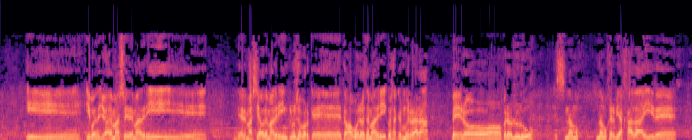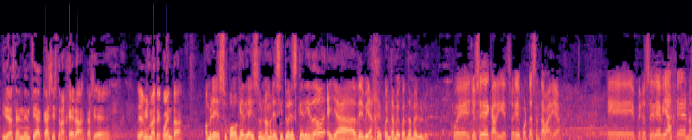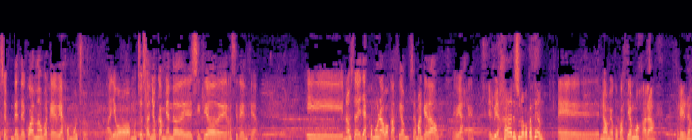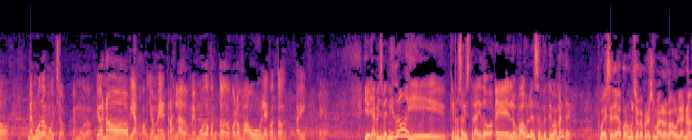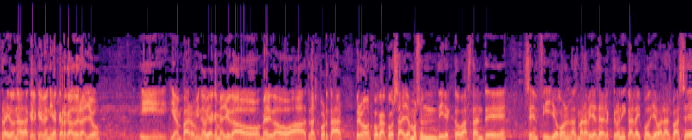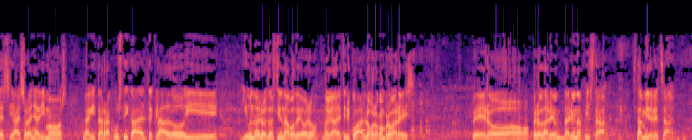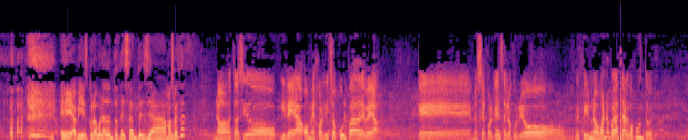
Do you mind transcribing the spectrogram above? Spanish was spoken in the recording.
Y, y bueno, yo además soy de Madrid y de demasiado de Madrid incluso porque tengo abuelos de Madrid, cosa que es muy rara, pero, pero Lulú es una, mu- una mujer viajada y de, y de ascendencia casi extranjera, casi ella misma te cuenta. Hombre, supongo que de ahí su nombre. Si tú eres querido, ella de viaje. Cuéntame, cuéntame, Lulu. Pues yo soy de Cádiz, soy de Puerto de Santa María. Eh, pero soy de viaje, no sé desde cuándo, porque viajo mucho. Ya Llevo muchos años cambiando de sitio de residencia. Y no sé, ya es como una vocación, se me ha quedado de viaje. ¿El viajar es una vocación? Eh, no, mi ocupación ojalá, pero me mudo mucho, me mudo. Yo no viajo, yo me traslado, me mudo con todo, con los baúles, con todo. Ahí, venga. Y hoy habéis venido y ¿qué nos habéis traído? Eh, los baúles, efectivamente. Pues ella, por mucho que presuma de los baúles, no ha traído nada, que el que venía cargado era yo. Y, y Amparo, mi novia, que me ha ayudado, me ha ayudado a transportar, pero vamos, poca cosa. Llevamos un directo bastante sencillo con las maravillas de la electrónica. El iPod lleva las bases y a eso le añadimos la guitarra acústica, el teclado y, y uno de los dos tiene una voz de oro. No voy a decir cuál, luego lo comprobaréis. Pero, pero daré, daré una pista. Está a mi derecha. Eh, ¿Habíais colaborado entonces antes ya más veces? No, esto ha sido idea, o mejor dicho, culpa de Bea. Que no sé por qué se le ocurrió decirnos, bueno, pues hacer algo juntos.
